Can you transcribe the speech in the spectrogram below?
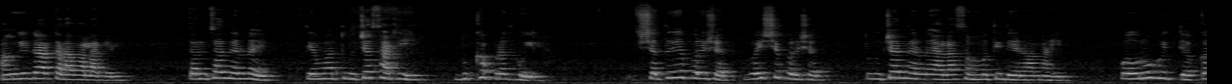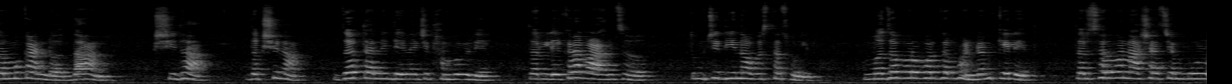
अंगीकार करावा लागेल. त्यांचा निर्णय तेव्हा तुमच्यासाठी दुःखप्रद होईल. क्षत्रिय परिषद वैश्य परिषद तुमच्या निर्णयाला संमती देणार नाहीत. पौरोहित्य कर्मकांड दान शिधा दक्षिणा जर त्यांनी देण्याचे थांबविले तर लेकरा बाळांसह तुमची दिन अवस्थाच होईल. मजबरोबर जर भांडण केलेत तर सर्व नाशाचे मूळ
